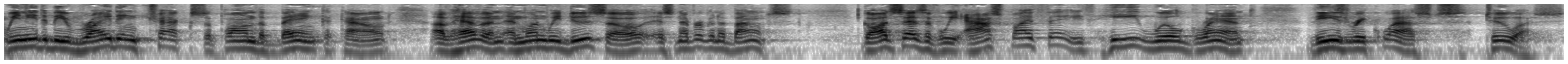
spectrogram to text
We need to be writing checks upon the bank account of heaven, and when we do so, it's never going to bounce. God says if we ask by faith, He will grant these requests to us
